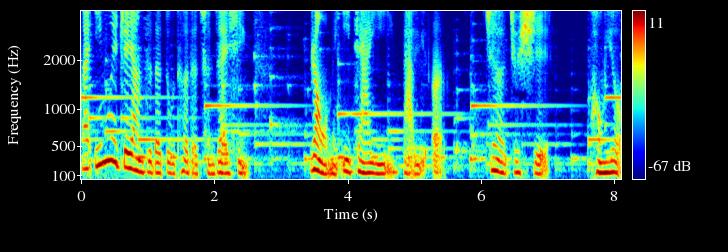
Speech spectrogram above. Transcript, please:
那因为这样子的独特的存在性，让我们一加一大于二，这就是朋友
